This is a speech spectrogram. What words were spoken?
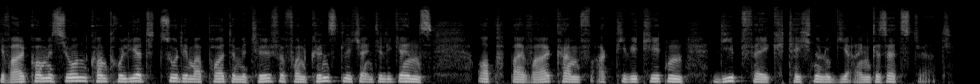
Die Wahlkommission kontrolliert zudem ab heute mit Hilfe von künstlicher Intelligenz, ob bei Wahlkampfaktivitäten Deepfake-Technologie eingesetzt wird.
